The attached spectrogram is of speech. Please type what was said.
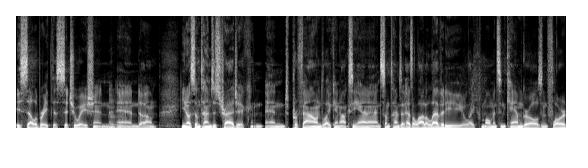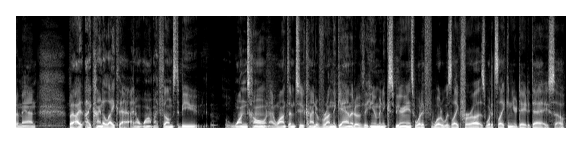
is celebrate this situation, and um, you know, sometimes it's tragic and, and profound, like in Oxyana, and sometimes it has a lot of levity, like moments in Cam Girls and Florida Man but I, I kind of like that. I don't want my films to be one tone. I want them to kind of run the gamut of the human experience. What if what it was like for us? What it's like in your day to day. So,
